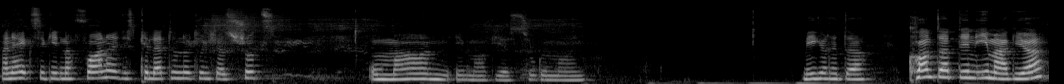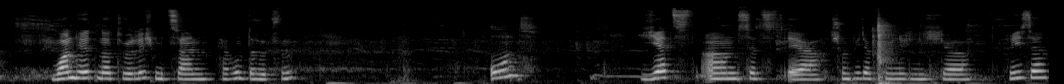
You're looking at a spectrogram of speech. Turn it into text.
Meine Hexe geht nach vorne, die Skelette natürlich als Schutz. Oh Mann, E-Magier ist so gemein. Mega-Ritter kontert den E-Magier. One-Hit natürlich mit seinem Herunterhüpfen. Und Jetzt ähm, setzt er schon wieder königlicher Riese.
